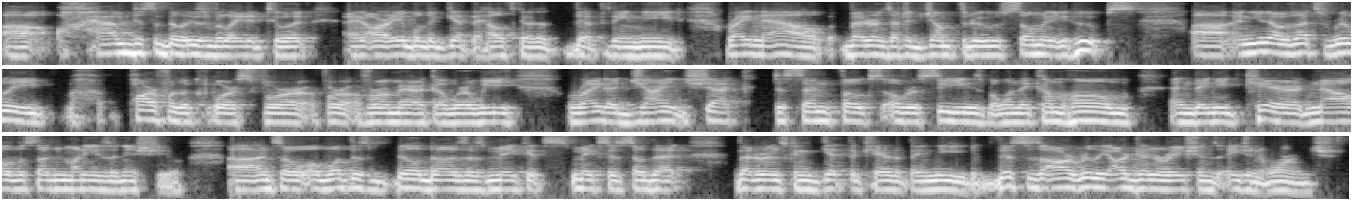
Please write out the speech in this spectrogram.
uh, have disabilities related to it and are able to get the health care that, that, they need. Right now, veterans have to jump through so many hoops, uh, and you know that's really par for the course for, for for America, where we write a giant check to send folks overseas, but when they come home and they need care, now all of a sudden money is an issue. Uh, and so, uh, what this bill does is make it makes it so that veterans can get the care that they need. This is our really our generation's Agent Orange.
